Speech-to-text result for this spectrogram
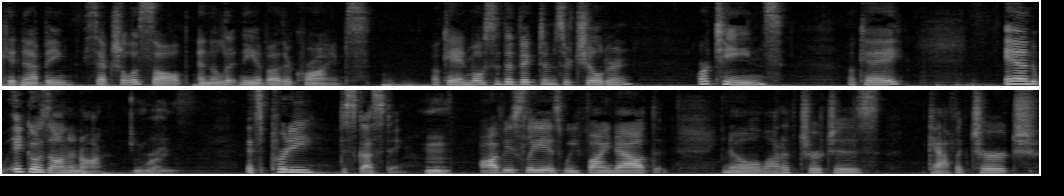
kidnapping, sexual assault, and a litany of other crimes. Okay, and most of the victims are children or teens. Okay, and it goes on and on. Right. It's pretty disgusting. Hmm. Obviously, as we find out that, you know, a lot of churches, Catholic Church,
